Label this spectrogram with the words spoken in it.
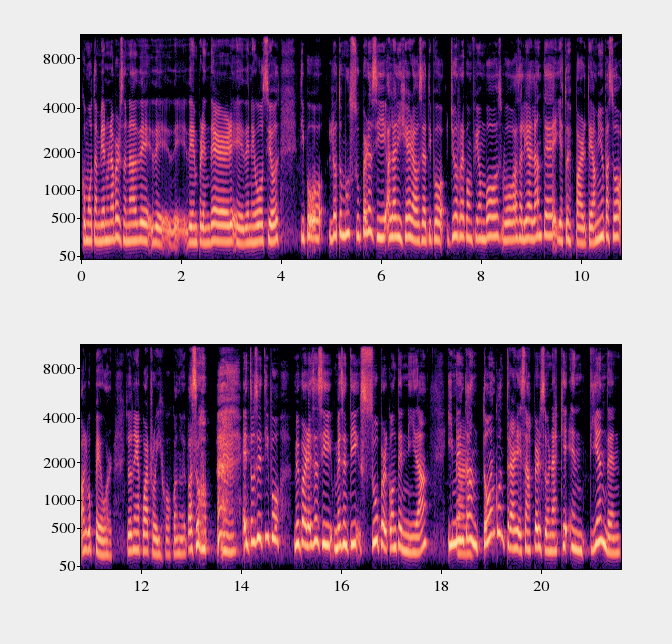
como también una persona de, de, de- de emprender, eh, de negocios, tipo, lo tomó súper así a la ligera. O sea, tipo, yo reconfío en vos, vos vas a salir adelante y esto es parte. A mí me pasó algo peor. Yo tenía cuatro hijos cuando me pasó. Entonces, tipo, me parece así, me sentí súper contenida y me Claro. encantó encontrar esas personas que entienden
